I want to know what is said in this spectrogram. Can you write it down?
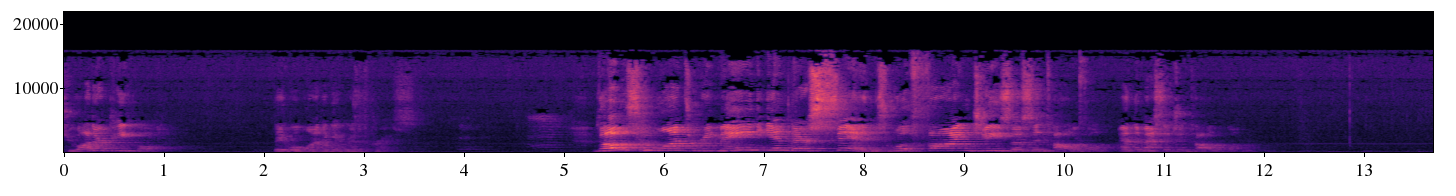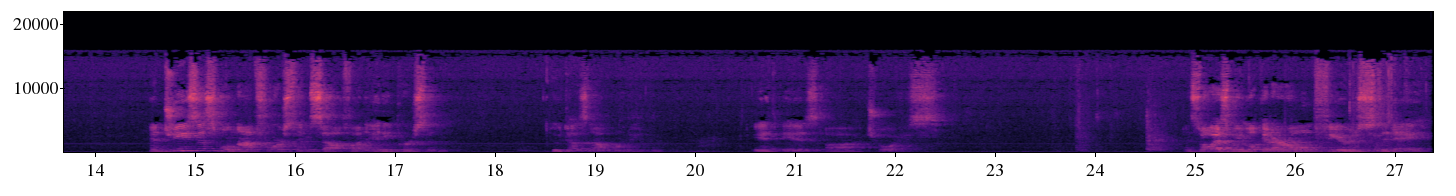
to other people, they will want to get rid of Christ. Those who want to remain in their sins will find Jesus intolerable and the message intolerable. And Jesus will not force himself on any person who does not want him. It is a choice. And so, as we look at our own fears today,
